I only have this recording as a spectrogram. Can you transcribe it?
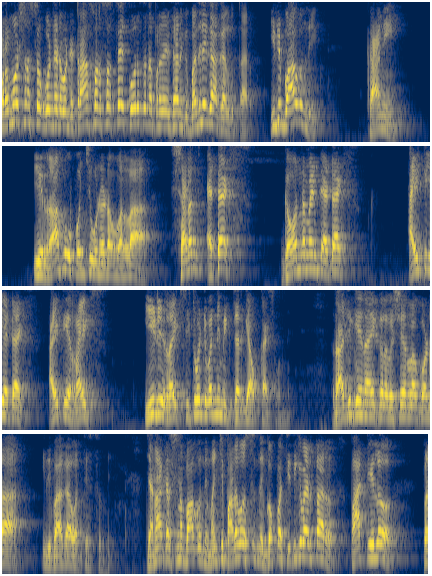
ప్రమోషన్స్తో కూడినటువంటి ట్రాన్స్ఫర్స్ వస్తాయి కోరుకున్న ప్రదేశానికి బదిలీ కాగలుగుతారు. ఇది బాగుంది. కానీ ఈ రాహువు పొంచి ఉండడం వల్ల sudden attacks government attacks IT attacks IT raids ED raids ఇటువంటివన్నీ మీకు జరిగే అవకాశం ఉంది. రాజకీయ నాయకుల విషయంలో కూడా ఇది బాగా వర్తిస్తుంది. జనాకర్షణ బాగుంది మంచి పదవి వస్తుంది గొప్ప స్థితికి వెళ్తారు. పార్టీలో ప్ర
